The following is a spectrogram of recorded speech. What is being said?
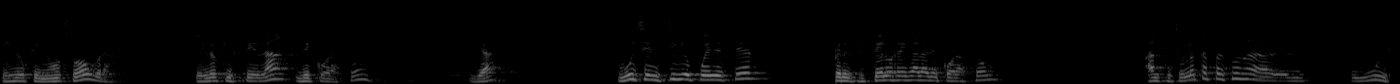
Es lo que no sobra. Es lo que usted da de corazón. ¿Ya? Muy sencillo puede ser, pero si usted lo regala de corazón, aunque sea la otra persona, uy,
